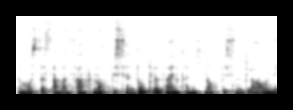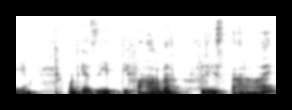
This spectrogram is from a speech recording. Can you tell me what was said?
dann muss das am Anfang noch ein bisschen dunkler sein, kann ich noch ein bisschen blau nehmen. Und ihr seht, die Farbe fließt da rein.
